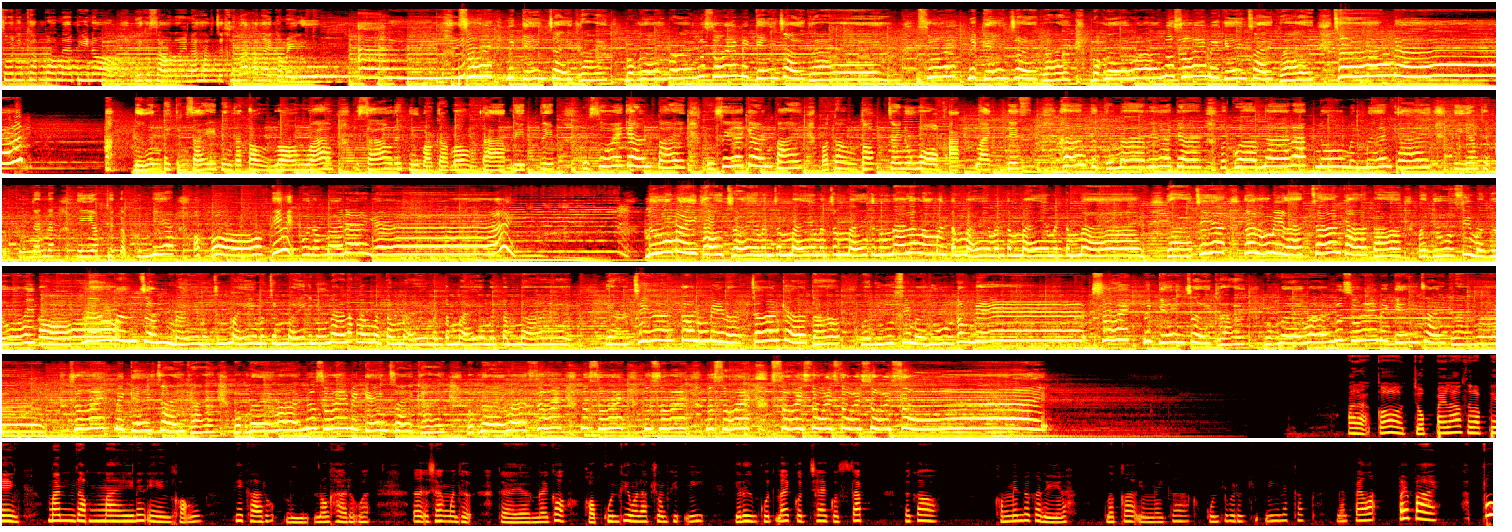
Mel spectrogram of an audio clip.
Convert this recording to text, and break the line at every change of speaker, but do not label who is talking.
สวัสดีครับพ่อแม่พี่น้องนี่คือสาวน้อยนะหักจะคณะอะไรก็ไม่รู้อสวยไม่เกรงใจใคร บอกเลยว่าหนูสวยไม่เกรงใจใคร สวยไม่เกรงใจใคร บอกเลยว่าหนูสวยไม่เกรงใจใครเธอ เดินไปถึงไซเพิ่งก็ต้องลองว้าวผู้สาวได้ผู้บ่าวก็มองตาปริบปริบต้องสวยเกินไปต้องเสียเกินไปบ่ต้องตกใจนะ walk up like this หันกลับเข้ามาเรื่อกันว่าความน่ารักหนูมันเหมือนใครพยายามเทียบกับคนนั้นนะพยายามเทียบกับคนเนี้ยโอ้โหพี่พูดออกมาได้ไงหนูไม่เข้าใจมันทำไมมันทำไมก็หนูน่ารักแล้วมันทำไม เทียก็หนูมีหลักฐานคาตา มาดูสิมาดูให้พอ แล้วมันทำไมมันทำไมมันทำไมก็หนูน่ารักแล้วมันทำไมมันทำไมมันทำไมอย่าเทียบก็หนูมีหลักฐานคาตา มาดูสิมาดูตรงนี้สวยไม่เกรงใจใคร บอกเลยว่าหนูสวยไม่เกรงใจใคร สวยไม่เกรง ใจใคร บอกเลยว่าหนูสวยไม่เกรงใจใคร บอกเลยว่าสวยหนูสวยหนูสวยหนูสวย สวยสวยสวยสวยสวยอาล่ะก็จบไปแล้วสำหรับเพลง มันทำไม่นั่นเองของพี่คารุหรือน้องคารุอะเออช่างมันเถอะ แต่ยังไงก็ขอบคุณที่มารับชมคลิปนี้ อย่าลืมกดไลค์กดแชร์กดซับแล้วก็ คอมเมนต์ด้วยก็ดีนะ แล้วก็ยังไงก็ขอบคุณที่มาดูคลิปนี้นะครับ งั้นไปละ บ๊ายบายฮับปู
